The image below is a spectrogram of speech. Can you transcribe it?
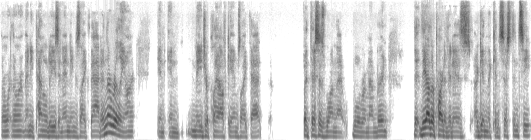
There weren't, there weren't many penalties and endings like that. And there really aren't in in major playoff games like that but this is one that we'll remember. And the, the other part of it is again the consistency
